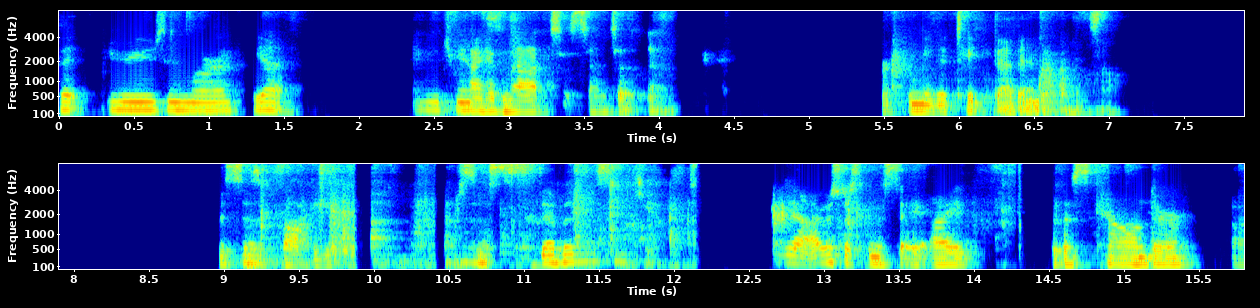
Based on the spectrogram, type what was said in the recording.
that you're using, Laura, yet? Any chance? I have not sent it. No. For me to take that in. so. This is a copy. Representative Stebbins. Yeah, I was just gonna say, I, this calendar uh,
